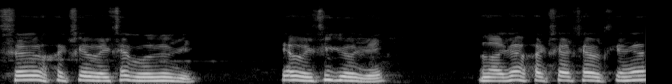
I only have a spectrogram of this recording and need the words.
सर्व पक्ष बैठक बोलवली त्या बैठकीमध्ये माझ्या पक्षाच्या वतीनं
